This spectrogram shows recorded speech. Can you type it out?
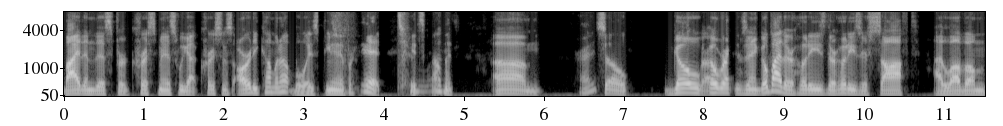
buy them this for Christmas. We got Christmas already coming up, boys. People yeah. forget it's coming. Um, All right. So go go represent. Go buy their hoodies. Their hoodies are soft. I love them.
